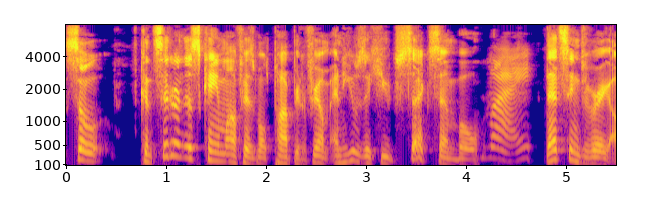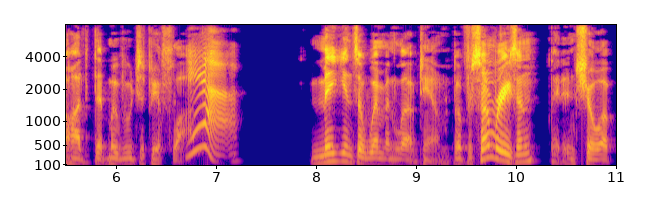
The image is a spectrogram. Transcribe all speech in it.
So, considering this came off his most popular film, and he was a huge sex symbol, right. that seems very odd that that movie would just be a flop. Yeah. Millions of women loved him, but for some reason, they didn't show up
